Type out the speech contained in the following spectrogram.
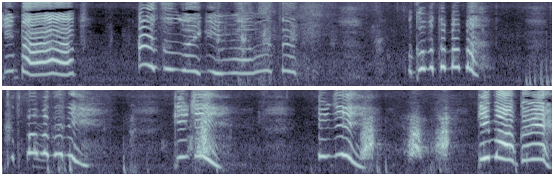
Kimbap! What's? Oh, go with the Papa! To Papa, Daddy! Kimchi! Kimchi! Kimbap, come here!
